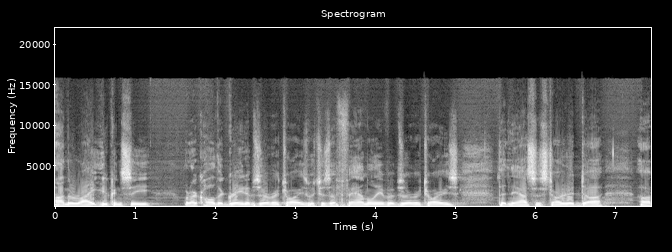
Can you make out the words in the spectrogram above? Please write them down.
On the right, you can see what are called the Great Observatories, which is a family of observatories that NASA started uh, uh,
